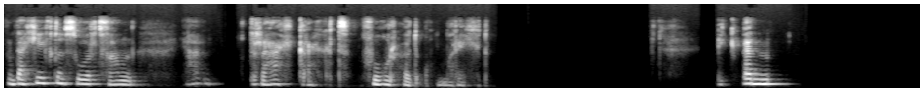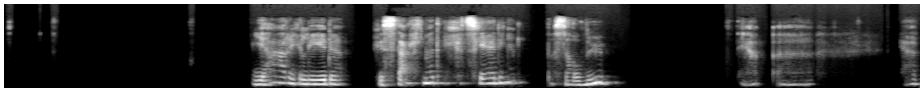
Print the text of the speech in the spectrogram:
Dat geeft een soort van ja, draagkracht voor het onrecht. Ik ben jaren geleden gestart met echtscheidingen. Dat zal nu uh, ja,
